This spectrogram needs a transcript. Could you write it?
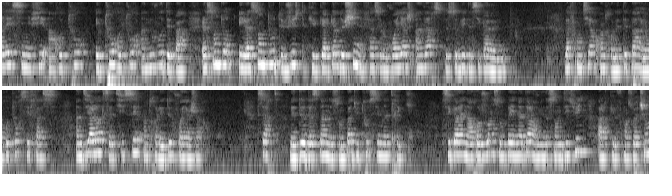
allait signifie un retour et tout retour un nouveau départ, il est sans doute juste que quelqu'un de Chine fasse le voyage inverse de celui de Sikalani. La frontière entre le départ et le retour s'efface. Un dialogue s'est tissé entre les deux voyageurs. Certes, les deux destins ne sont pas du tout symétriques. Sigalen a rejoint son pays natal en 1918 alors que François Chan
